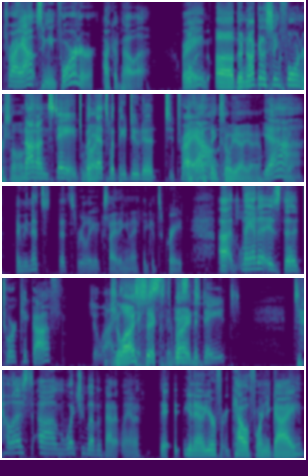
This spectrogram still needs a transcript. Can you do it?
try out singing foreigner a cappella, right? Well, uh, they're not going to sing foreigner songs. Not on stage, but Right. that's what they do to to try I, out. I think so. Yeah, yeah, yeah. Yeah. I mean that's that's really exciting, and I think it's great. Uh, Atlanta is the tour kickoff. July July 6th 6th, is right. the date. Tell us um, what you love about Atlanta. You know, you're a California guy.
